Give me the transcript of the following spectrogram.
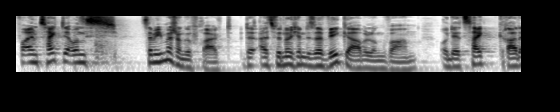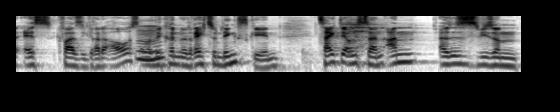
Vor allem zeigt er uns, das habe ich immer schon gefragt, als wir neulich an dieser Weggabelung waren und er zeigt gerade es quasi geradeaus, Mhm. aber wir können nur rechts und links gehen, zeigt er uns dann an, also es ist wie so ein,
